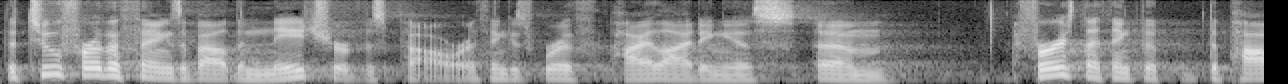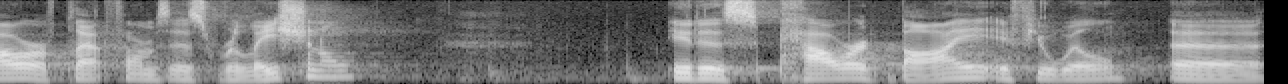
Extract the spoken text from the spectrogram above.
The two further things about the nature of this power I think is worth highlighting is, um, first, I think that the power of platforms is relational. It is powered by, if you will, uh,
